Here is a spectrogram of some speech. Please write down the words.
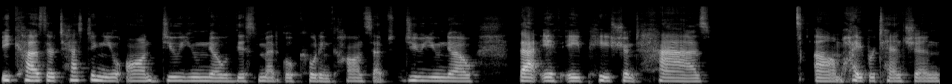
because they're testing you on do you know this medical coding concept? Do you know that if a patient has um, hypertension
